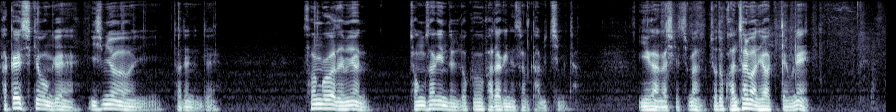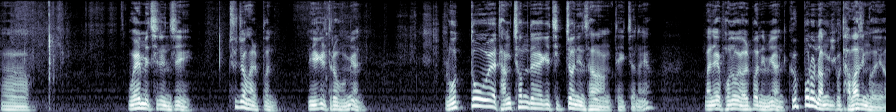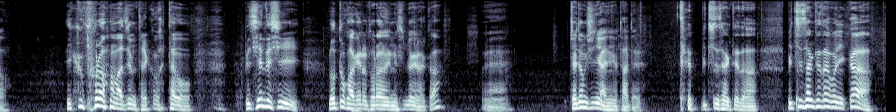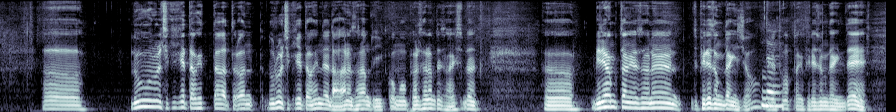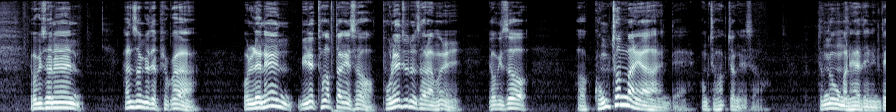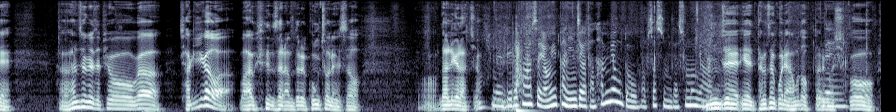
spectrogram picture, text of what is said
가까이 지켜본 게 20년이 다 됐는데 선거가 되면 정상인들도 그 바닥에 있는 사람 다 미칩니다. 이해가 안 가시겠지만 저도 관찰만 해왔기 때문에 어, 왜 미치는지 추정할 뿐 얘기를 들어보면 로또에 당첨되기 직전인 상태 있잖아요. 만약에 번호가 10번이면 끝번호 남기고 다 맞은 거예요. 이 끝번호만 맞으면 될 것 같다고 미친 듯이 로또 가게를 돌아다니는 심정이랄까? 예. 제정신이 아니에요, 다들. 미친 상태다. 미친 상태다 보니까, 어, 룰을 지키겠다고 했다가, 룰을 지키겠다고 했는데 나가는 사람도 있고, 뭐, 별 사람들이 다 있습니다. 어, 미래한국당에서는 비례정당이죠. 네. 미래통합당이 비례정당인데, 여기서는 한성교 대표가 원래는 미래통합당에서 보내주는 사람을 여기서 어, 공천만 해야 하는데 공천 확정해서 등록만 해야 되는데 어, 한성교 대표가 자기가 마음에 드는 사람들을 공천해서 어, 난리가 났죠. 네, 미래통합에서 영입한 인재가 단 한 명도 없었습니다. 20명 안에. 인재 예, 당선권이 아무도 없다는 네. 것이고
